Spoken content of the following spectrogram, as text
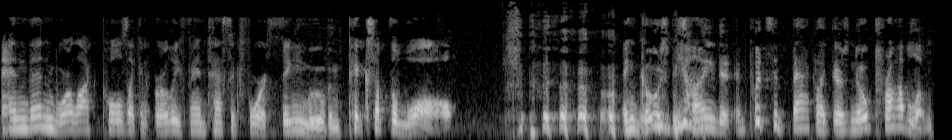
And then Warlock pulls like an early Fantastic Four thing move and picks up the wall and goes behind it and puts it back like there's no problem.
